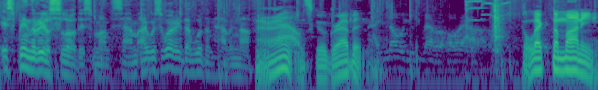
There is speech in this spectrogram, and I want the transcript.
It's been real slow this month, Sam. I was worried I wouldn't have enough. Alright, let's go grab it. Collect the money.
